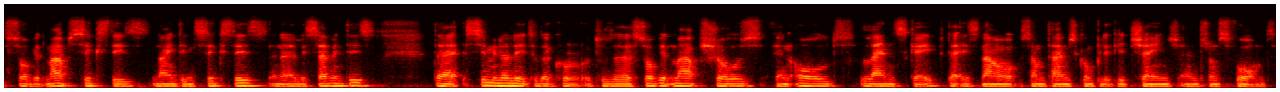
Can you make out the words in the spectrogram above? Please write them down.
Soviet maps, 60s, 1960s, and early 70s, that similarly to the to the Soviet map shows an old landscape that is now sometimes completely changed and transformed.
